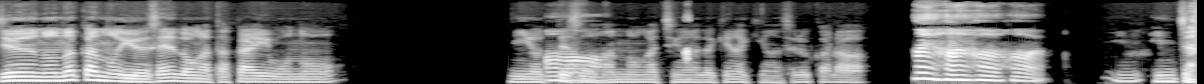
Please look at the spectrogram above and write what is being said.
自分の中の優先度が高いものによってその反応が違うだけな気がするから、はいはいはいはい。いいいんじゃ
